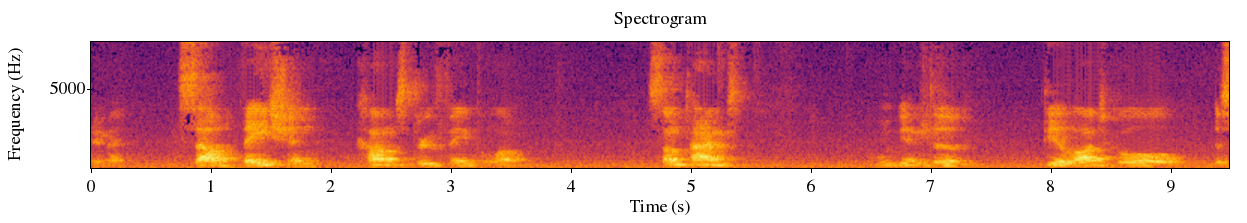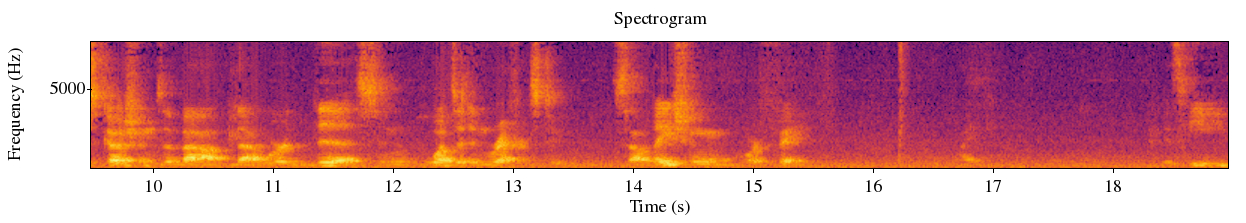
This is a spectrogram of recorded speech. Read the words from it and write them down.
Amen. Salvation comes through faith alone. Sometimes we get into theological discussions about that word this and what's it in reference to salvation or faith like is he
